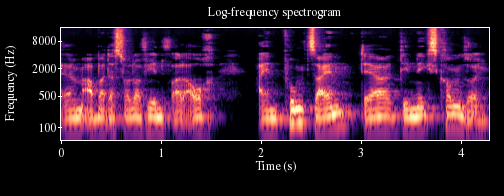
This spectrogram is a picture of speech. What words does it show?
Ähm, aber das soll auf jeden Fall auch ein Punkt sein, der demnächst kommen soll.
